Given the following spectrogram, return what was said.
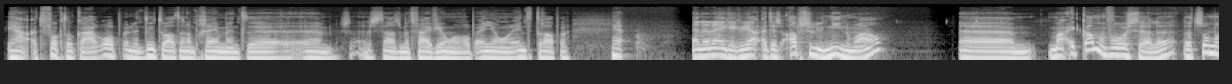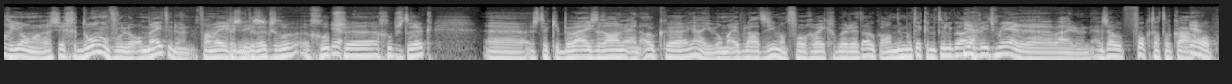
ja, het fokt elkaar op en het doet wat. En op een gegeven moment eh, ehm, staan ze met vijf jongeren op één jongere in te trappen. Ja. En dan denk ik, ja, het is absoluut niet normaal. Ehm, maar ik kan me voorstellen dat sommige jongeren zich gedwongen voelen om mee te doen. Vanwege die Precies. drugsdru- groeps, eh, groepsdruk. Eh, een stukje bewijsdrang. En ook, ja, je wil me even laten zien. Want vorige week gebeurde dit ook al. Nu moet ik er natuurlijk wel Ja. even iets meer bij doen. En zo fokt dat elkaar Ja. op.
